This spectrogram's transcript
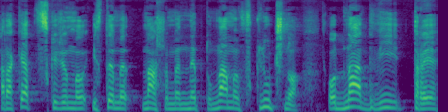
ракет, скажімо, із тими нашими нептунами, включно одна, дві, три,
